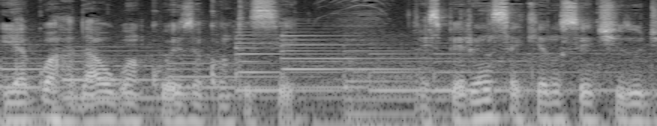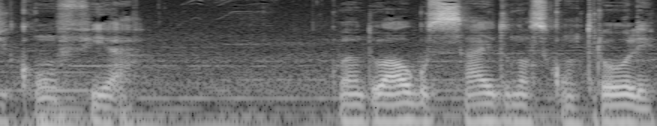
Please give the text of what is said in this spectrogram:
e aguardar alguma coisa acontecer. A esperança aqui é no sentido de confiar. Quando algo sai do nosso controle,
